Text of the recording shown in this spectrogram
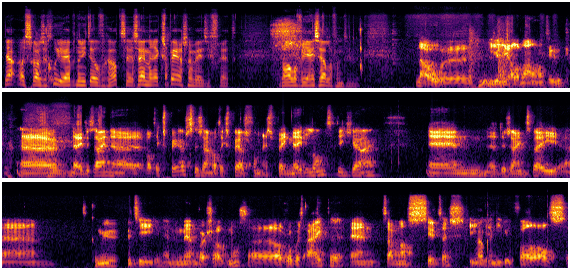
Ja, dat is trouwens een goede. We hebben het er niet over gehad. Zijn er experts aanwezig, Fred? Behalve jij zelf natuurlijk. Nou, uh, jullie allemaal natuurlijk. Uh, nee, er zijn uh, wat experts. Er zijn wat experts van SP Nederland dit jaar. En er zijn twee community members ook nog. Robert Eipen en Tamas Sirtes. Die okay. in ieder geval als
